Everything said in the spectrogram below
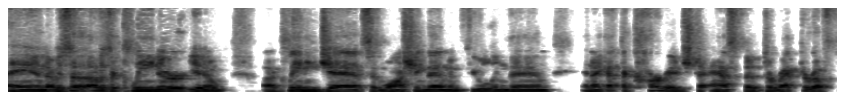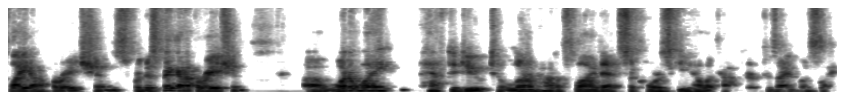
and I was a, I was a cleaner, you know, uh, cleaning jets and washing them and fueling them. And I got the courage to ask the director of flight operations for this big operation, uh, what do I have to do to learn how to fly that Sikorsky helicopter? Because I was like,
